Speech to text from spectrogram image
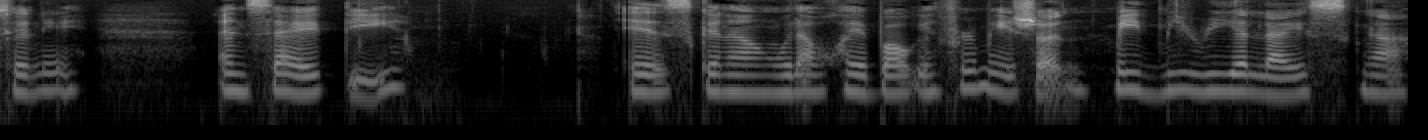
sini anxiety is kanang wala ko kay bawag information made me realize nga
